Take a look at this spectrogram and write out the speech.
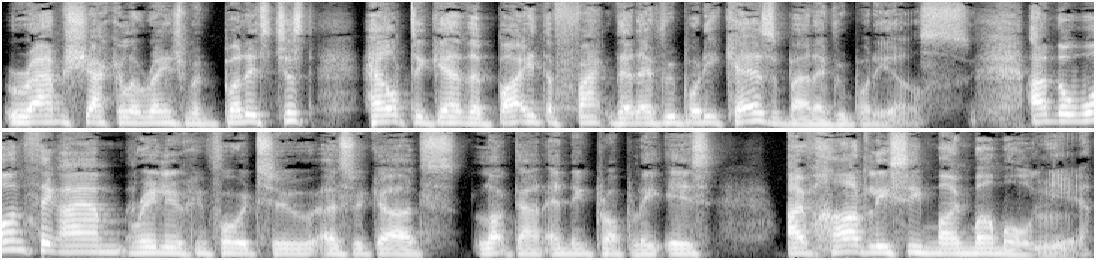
ramshackle arrangement, but it's just held together by the fact that everybody cares about everybody else. And the one thing I am really looking forward to as regards lockdown ending properly is I've hardly seen my mum all year.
